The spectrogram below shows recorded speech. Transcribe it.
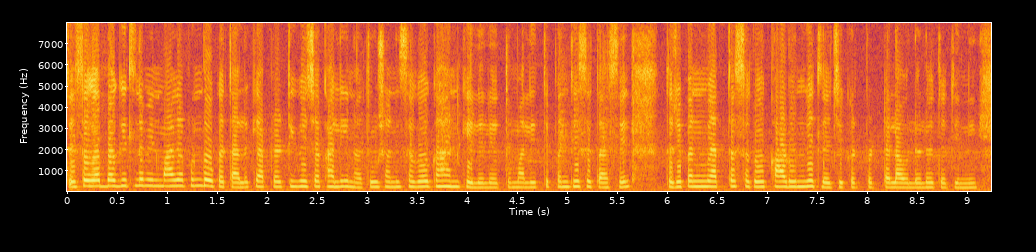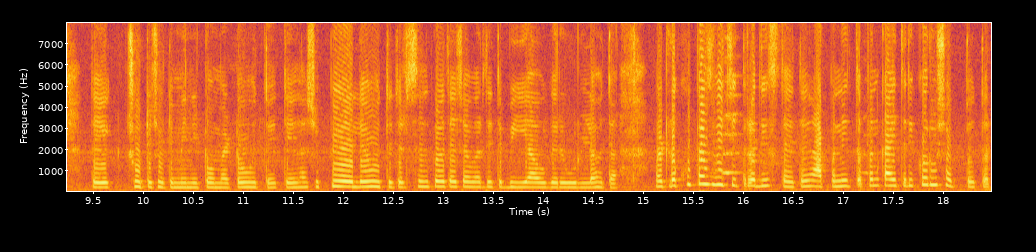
ते सगळं बघितलं मी माझ्या पण डोक्यात आलं की आपल्या टी व्हीच्या खाली ना तृषाने सगळं घाण केलेलं आहे. तुम्हाला इथे पण दिसत असेल तरी पण मी आत्ता सगळं काढून घेतलं चिकटपट्ट्या लावलेलं होतं तिने. ते एक छोटे छोटे मिनी टोमॅटो होते ते असे पिळले होते तर सगळं त्याच्यावरती ते बिया वगैरे उडल्या होत्या. म्हटलं खूपच विचित्र दिसतंय तर आपण इथं पण काहीतरी करू शकतो. तर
